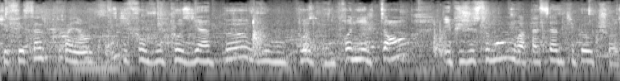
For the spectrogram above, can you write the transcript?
J'ai fait ça pour rien. Il faut que vous posiez un peu, vous, vous preniez le temps, et puis justement, on va passer un petit peu à autre chose.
